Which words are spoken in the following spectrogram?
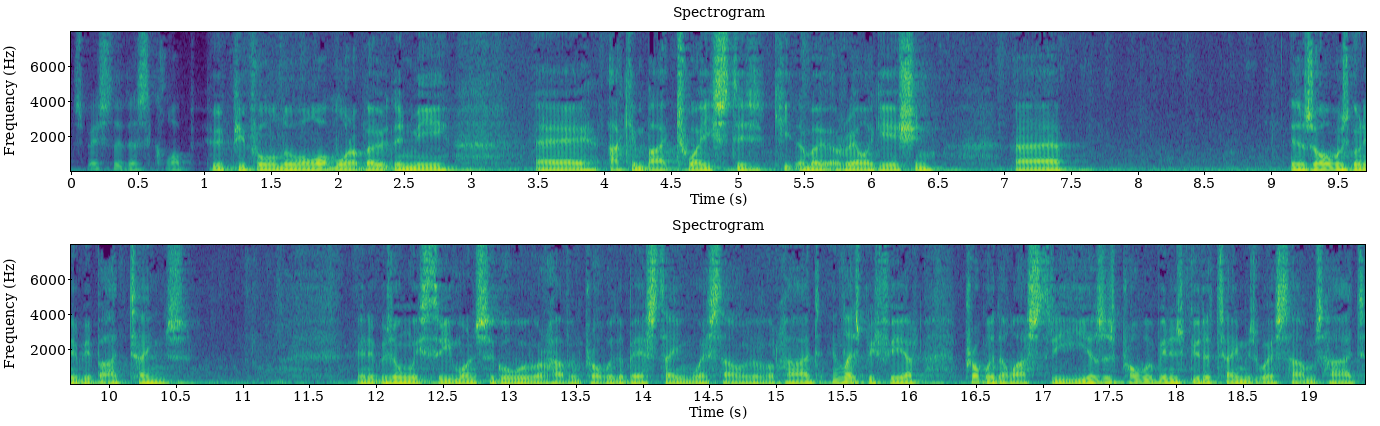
Especially this club, who people know a lot more about than me. Uh, I came back twice to keep them out of relegation. Uh, there's always going to be bad times. And it was only three months ago we were having probably the best time West Ham have ever had. And let's be fair, probably the last three years has probably been as good a time as West Ham's had.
